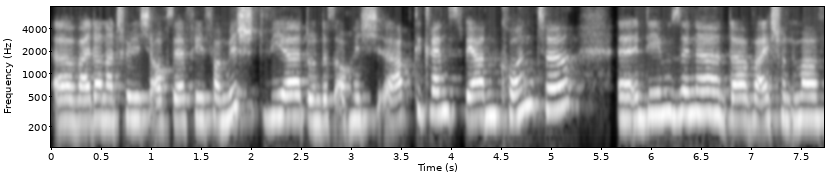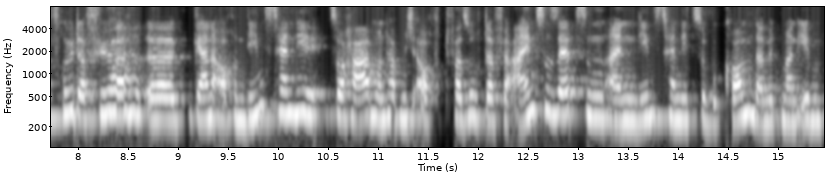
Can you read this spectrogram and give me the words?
äh, weil da natürlich auch sehr viel vermischt wird und das auch nicht äh, abgegrenzt werden konnte. Äh, in dem Sinne, da war ich schon immer früh dafür, äh, gerne auch ein Diensthandy zu haben und habe mich auch versucht, dafür einzusetzen, ein Diensthandy zu bekommen, damit man eben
